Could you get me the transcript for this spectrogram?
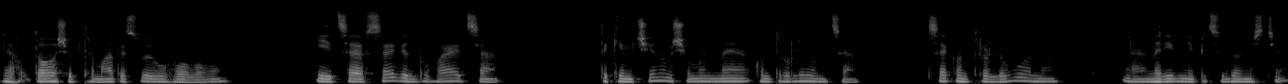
для того, щоб тримати свою голову. І це все відбувається таким чином, що ми не контролюємо це. Це контрольовано е, на рівні підсвідомості.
